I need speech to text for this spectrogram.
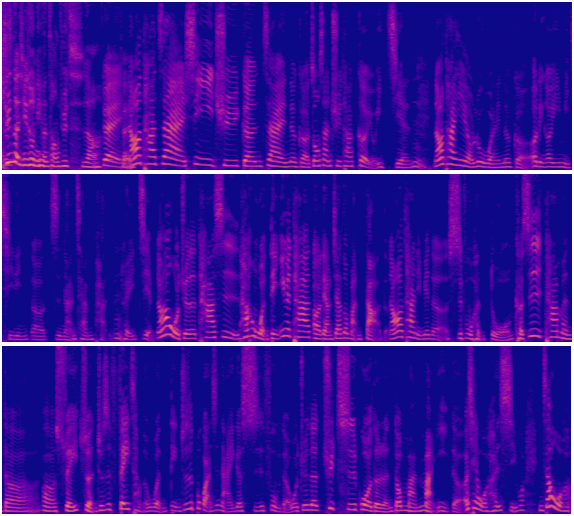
寻彩奇厨你很常去吃啊？对。然后他在信义区跟在那个中山区，它各有一间。嗯。然后他也有入围那个二零二一米其林的指南餐盘的推荐，嗯，然后我觉得它是它很稳定，因为它呃两家都蛮大的，然后它里面的师傅很多，可是他们的呃水准就是非常的稳定，就是不管是哪一个师傅的，我觉得去吃过的人都蛮满意的，而且我很喜欢，你知道我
